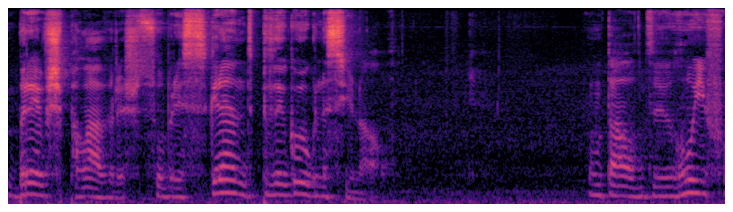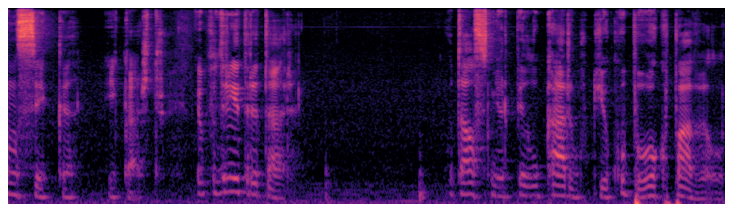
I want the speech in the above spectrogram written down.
breves palavras sobre esse grande pedagogo nacional um tal de Rui Fonseca e Castro. Eu poderia tratar o tal senhor pelo cargo que ocupa ou ocupável.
